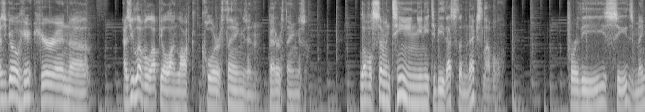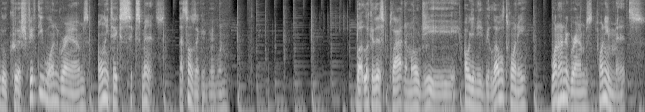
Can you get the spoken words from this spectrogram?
as you go here, here and uh, as you level up, you'll unlock cooler things and better things. Level 17, you need to be, that's the next level. For these seeds, Mango Kush, 51 grams, only takes six minutes. That sounds like a good one. But look at this Platinum OG. Oh, you need to be level 20, 100 grams, 20 minutes.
